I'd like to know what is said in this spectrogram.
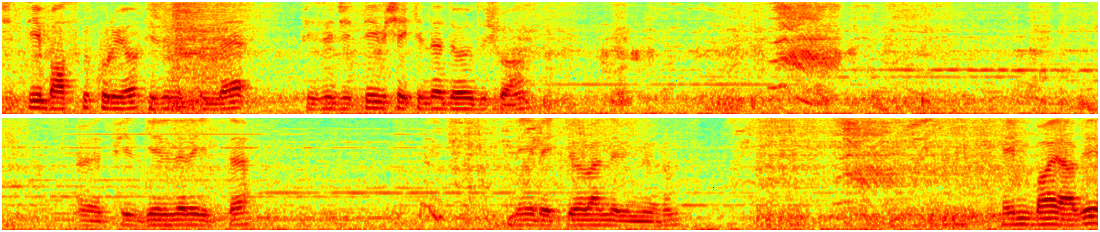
ciddi baskı kuruyor Fizz'in üstünde. Fizz'i ciddi bir şekilde dövdü şu an. Evet Fizz gerilere gitti. Neyi bekliyor ben de bilmiyorum. Heim bayağı bir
